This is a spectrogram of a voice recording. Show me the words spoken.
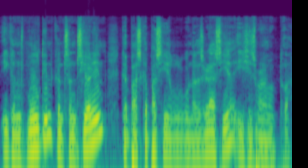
i que ens multin, que ens sancionin, que pas que passi alguna desgràcia i així es vam actuar.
